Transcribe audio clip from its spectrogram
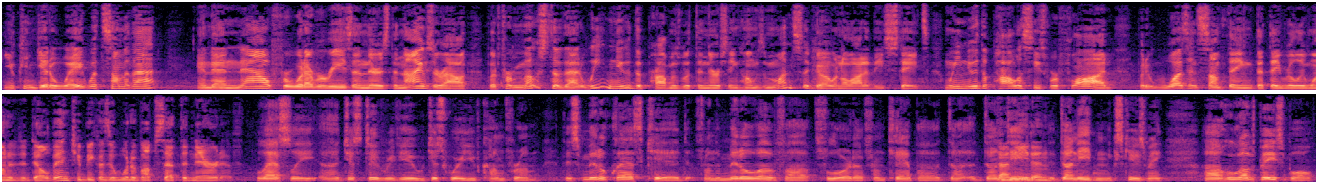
you can get away with some of that and then now, for whatever reason, there's the knives are out. But for most of that, we knew the problems with the nursing homes months ago in a lot of these states. We knew the policies were flawed, but it wasn't something that they really wanted to delve into because it would have upset the narrative. Lastly, uh, just to review just where you've come from. This middle class kid from the middle of uh, Florida, from Tampa, Dun- Dundee, Dunedin. Dunedin, excuse me, uh, who loves baseball,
